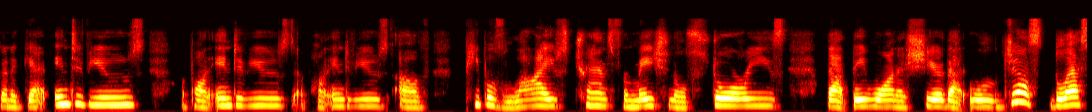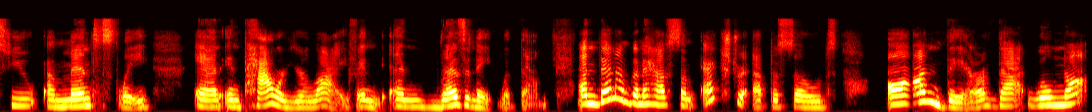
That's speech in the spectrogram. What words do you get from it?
going to get interviews upon interviews upon interviews of people's lives transformational stories that they want to share that will just bless you immensely and empower your life and and resonate with them. And then i'm going to have some extra episodes on there that will not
